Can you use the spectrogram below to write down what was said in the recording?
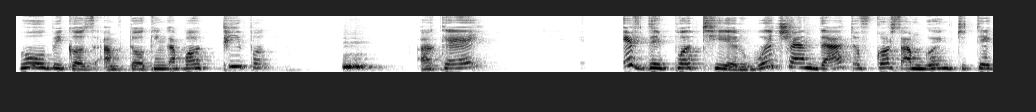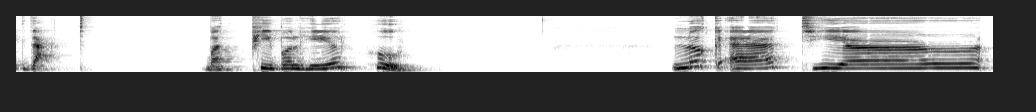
who, because I'm talking about people. Okay? If they put here which and that, of course, I'm going to take that. But people here, who? Look at here.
